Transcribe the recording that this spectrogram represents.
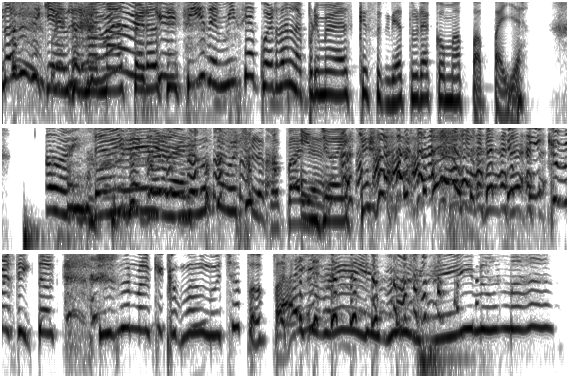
No sé si quieren ser mamás, pero sí, sí, de mí se acuerdan la primera vez que su criatura coma papaya. Ay, no. De mí se acuerdan. Me gusta mucho la papaya. Enjoy. Como el TikTok. Es normal que comas mucha papaya. Güey, ¿por qué? No más.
